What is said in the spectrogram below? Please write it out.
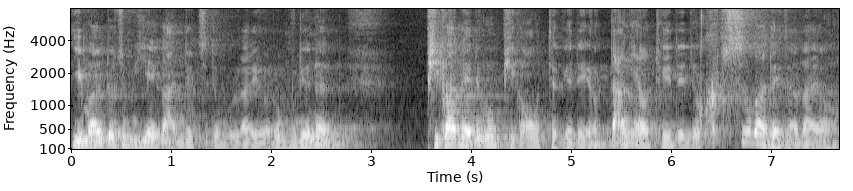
이 말도 좀 이해가 안 될지도 몰라요. 여러분 우리는 비가 내리면 비가 어떻게 돼요? 땅이 어떻게 되죠? 흡수가 되잖아요.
